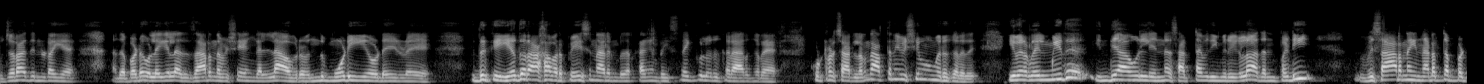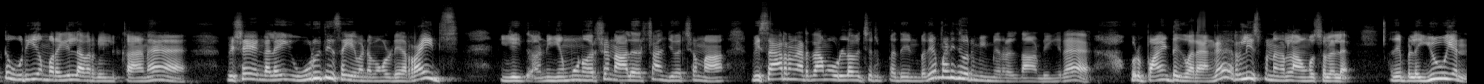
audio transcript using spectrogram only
குஜராத்தினுடைய அந்த படு உலகில் அது சார்ந்த விஷயங்களில் அவர் வந்து மோடியோடைய இதுக்கு எதிராக அவர் பேசினார் என்பதற்காக இன்றைக்கு சிறைக்குள் இருக்கிறாருங்கிற குற்றச்சாட்டில் இருந்து அத்தனை விஷயமும் இருக்கிறது. இவர்களின் மீது இந்தியாவில் என்ன சட்ட விதிமுறைகளோ அதன்படி விசாரணை நடத்தப்பட்டு உரிய முறையில் அவர்களுக்கான விஷயங்களை உறுதி செய்ய வேண்டும். அவங்களுடைய ரைட்ஸ் நீங்கள் நீங்கள் மூணு வருஷம் நாலு வருஷம் அஞ்சு வருஷமாக விசாரணை நடத்தாமல் உள்ளே வச்சுருப்பது என்பதே மனித உரிமை மீறல் தான் அப்படிங்கிற ஒரு பாயிண்ட்டுக்கு வராங்க. ரிலீஸ் பண்ணாங்கலாம் அவங்க சொல்லலை. அதே போல் யூஎன்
